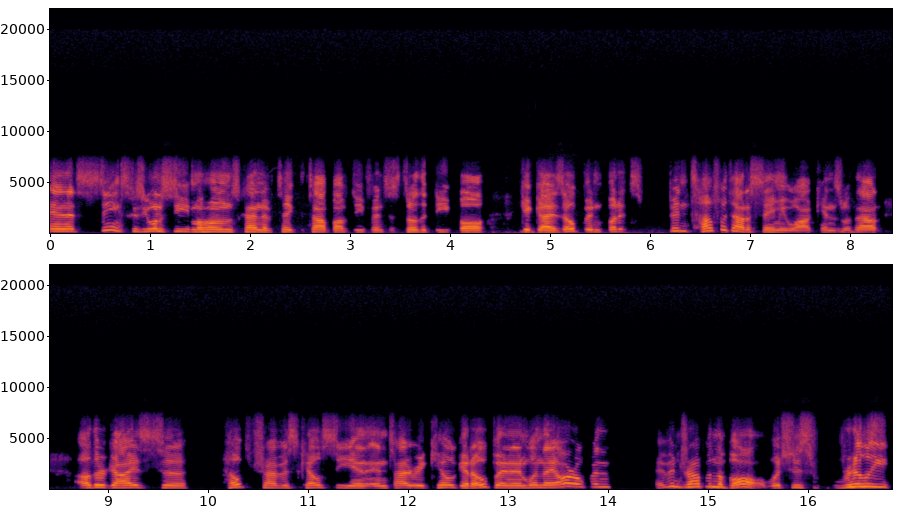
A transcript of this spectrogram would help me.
and it stinks because you want to see Mahomes kind of take the top off defenses, throw the deep ball, get guys open, but it's been tough without a Sammy Watkins, without other guys to help Travis Kelce and, and Hill get open, and when they are open, they've been dropping the ball, which is really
